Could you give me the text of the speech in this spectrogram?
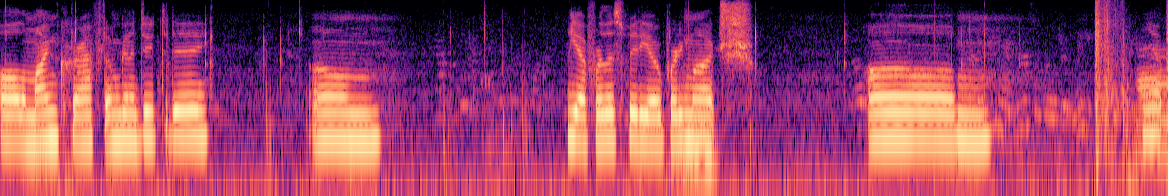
all the Minecraft I'm gonna do today. Um, yeah, for this video, pretty much. Um, yep.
